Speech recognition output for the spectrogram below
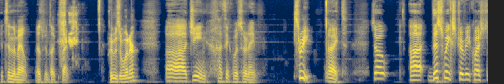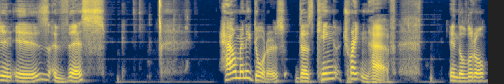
it's in the mail, as we'd like to say. Who's the winner? Uh, Jean, I think was her name. Sweet. All right. So uh, this week's trivia question is this How many daughters does King Triton have in the Little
